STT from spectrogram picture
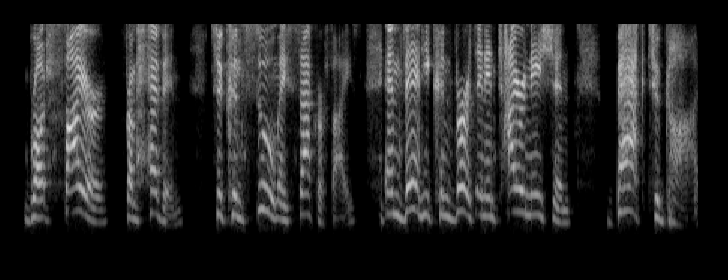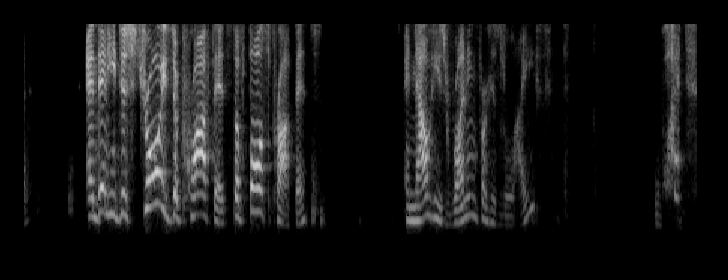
brought fire from heaven to consume a sacrifice. And then he converts an entire nation back to God. And then he destroys the prophets, the false prophets. And now he's running for his life? What?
